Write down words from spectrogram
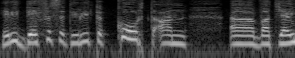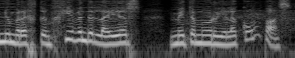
hierdie deficit hierdie tekort aan uh, wat jy noem rigtinggewende leiers met 'n morele kompas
